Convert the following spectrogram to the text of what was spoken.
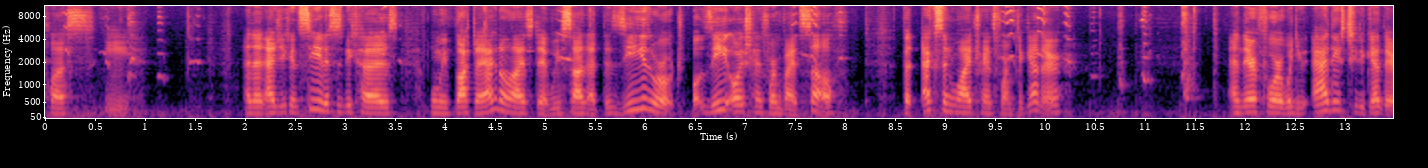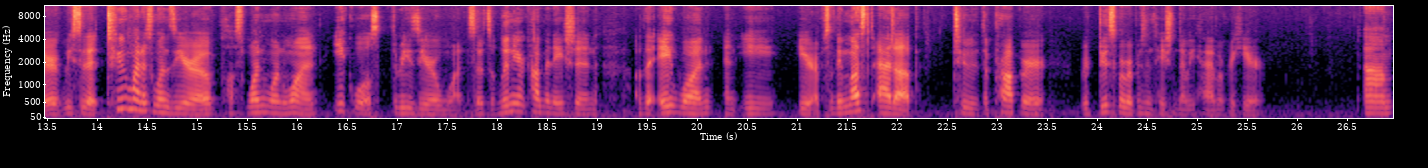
plus E. And then as you can see, this is because when we block diagonalized it, we saw that the z's were z always transformed by itself, but x and y transform together. And therefore, when you add these two together, we see that 2 minus 1, 0 plus 1, 1, 1 equals 3, 0, 1. So it's a linear combination of the A1 and E irrep. So they must add up to the proper reducible representation that we have over here. Um,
